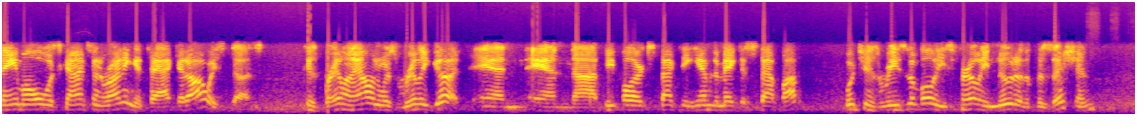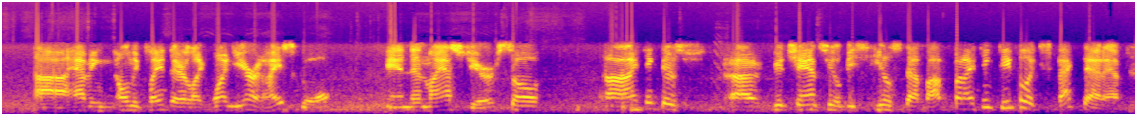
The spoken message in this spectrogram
same old Wisconsin running attack it always does. Because Braylon Allen was really good, and and uh, people are expecting him to make a step up, which is reasonable. He's fairly new to the position, uh, having only played there like one year in high school, and then last year. So uh, I think there's a good chance he'll be he'll step up. But I think people expect that after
